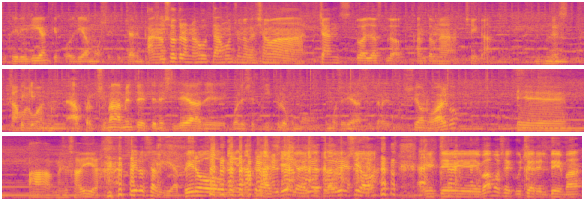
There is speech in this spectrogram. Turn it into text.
sugerirían que podríamos escuchar en A principio? nosotros nos gusta mucho uno que se llama Chance to a Lost Love, canta una chica. Es- está Es muy que, bueno. aproximadamente tenés idea de cuál es el título, cómo, cómo sería su traducción o algo. Eh, ah, me lo sabía. Se lo sabía, pero mientras llega esa traducción, este, vamos a escuchar el tema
